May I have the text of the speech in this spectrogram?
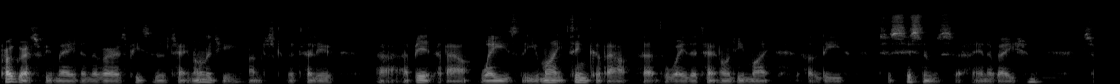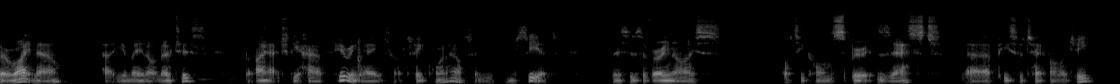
progress we made in the various pieces of technology. I'm just going to tell you uh, a bit about ways that you might think about uh, the way the technology might uh, lead to systems uh, innovation. So right now, uh, you may not notice, but I actually have hearing aids. I'll take one out and you can see it. This is a very nice Oticon Spirit Zest uh, piece of technology.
